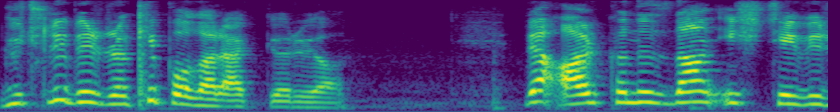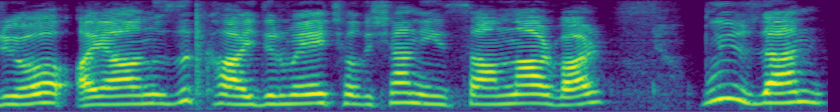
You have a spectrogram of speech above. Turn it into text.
güçlü bir rakip olarak görüyor ve arkanızdan iş çeviriyor, ayağınızı kaydırmaya çalışan insanlar var. Bu yüzden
